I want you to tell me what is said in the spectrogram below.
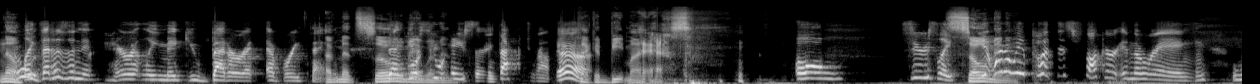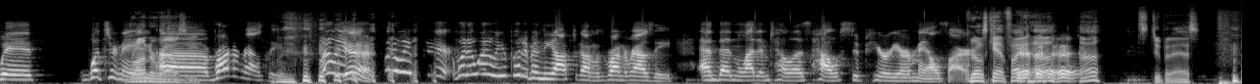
No. Like that doesn't inherently make you better at everything. I've met so that many gives you women a spectrum. that could beat my ass. Oh, seriously. So yeah, why don't we put this fucker in the ring with what's her name? Ronda Rousey. Uh, Ronda Rousey. Why don't we, Yeah. why don't we put her, why, why don't we put him in the octagon with Ronda Rousey and then let him tell us how superior males are? Girls can't fight, huh? Huh? Stupid ass.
